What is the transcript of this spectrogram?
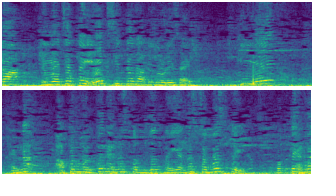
का? तर याच्यात तर एक सिद्ध झालं जोडे साहेब की हे यांना आपण म्हणतो ना यांना समजत नाही यांना समजते फक्त यांना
